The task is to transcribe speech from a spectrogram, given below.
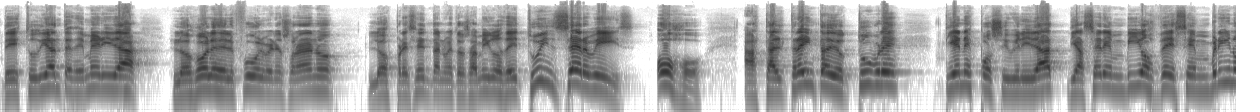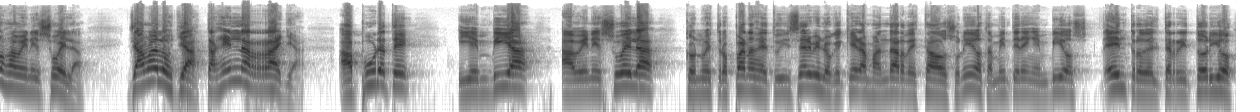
de Estudiantes de Mérida. Los goles del fútbol venezolano los presentan nuestros amigos de Twin Service. Ojo, hasta el 30 de octubre tienes posibilidad de hacer envíos decembrinos a Venezuela. Llámalos ya, estás en la raya. Apúrate y envía a Venezuela con nuestros panas de Twin Service, lo que quieras mandar de Estados Unidos. También tienen envíos dentro del territorio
